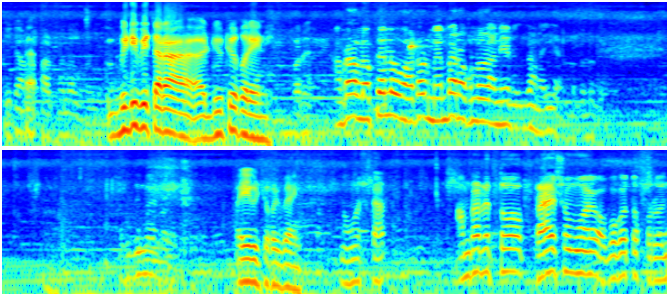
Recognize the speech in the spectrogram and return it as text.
আনা হইছে এটা আমরা পার্সোনাল বিডিপি তারা ডিউটি করেনি করে আমরা লোকাল ওয়ার্ডর মেম্বার সকলের আনি জানাই আর। এই কিছু কইবাই নমস্কার। আমরা তো প্রায় সময় অবগত করেন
